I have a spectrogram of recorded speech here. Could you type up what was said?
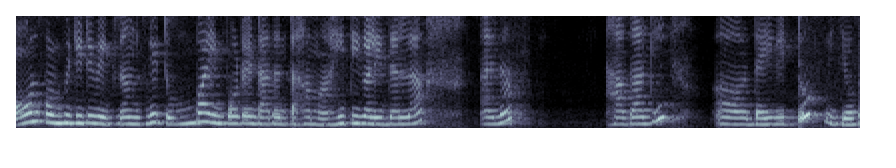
all competitive ಎಕ್ಸಾಮ್ಸ್ಗೆ ತುಂಬ ಇಂಪಾರ್ಟೆಂಟ್ ಆದಂತಹ ಮಾಹಿತಿಗಳಿದೆಲ್ಲ. ಏನ ಹಾಗಾಗಿ ದಯವಿಟ್ಟು ಯೋಗ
